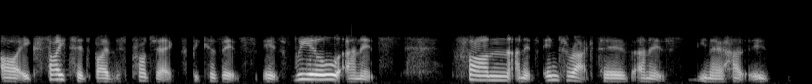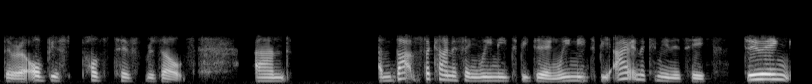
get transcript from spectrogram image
are excited by this project because it's it's real and it's fun and it's interactive and it's you know it, there are obvious positive results and and that's the kind of thing we need to be doing. We need to be out in the community doing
